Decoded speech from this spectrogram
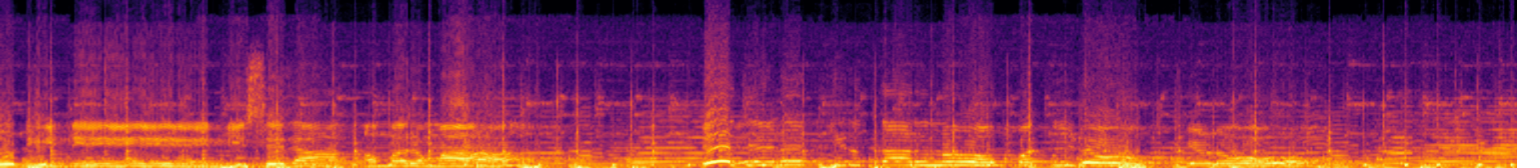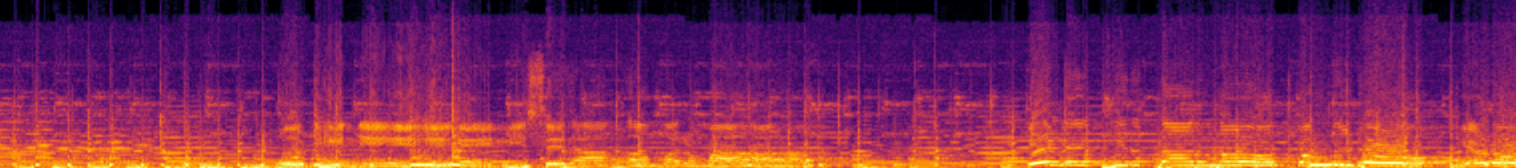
ઓઢીને નિસરા અમરમાં એ જેને કીર્તારનો પકડ્યો કેળો. ઓઢીને નિસરા અમરમાં. એણે કીર્તારનો પકડ્યો કેળો.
